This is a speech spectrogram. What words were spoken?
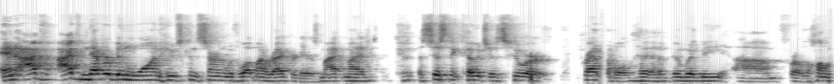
And I've I've never been one who's concerned with what my record is. My my assistant coaches who are incredible have been with me um, for a long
